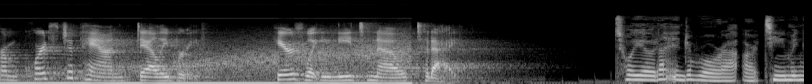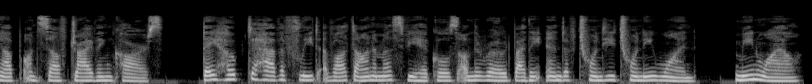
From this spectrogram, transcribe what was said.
From Quartz Japan Daily Brief. Here's what you need to know today. Toyota and Aurora are teaming up on self driving cars. They hope to have a fleet of autonomous vehicles on the road by the end of 2021. Meanwhile,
